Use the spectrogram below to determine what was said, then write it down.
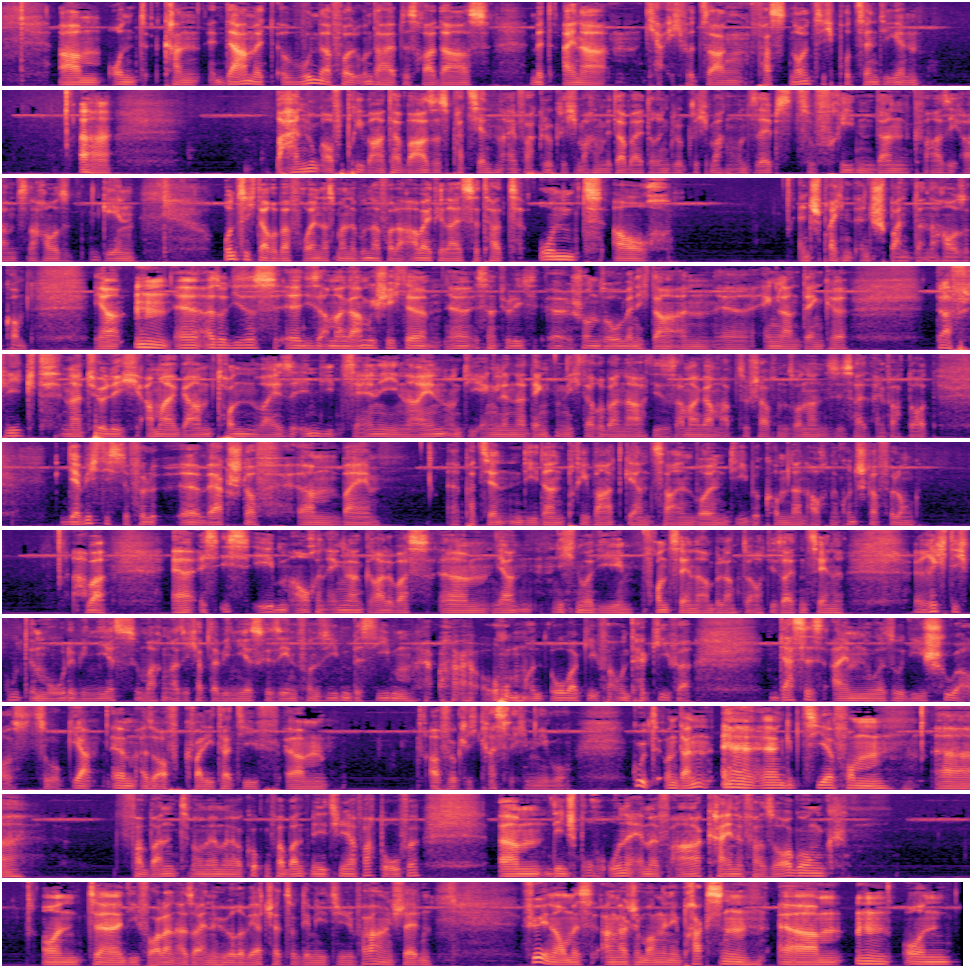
ähm, und kann damit wundervoll unterhalb des Radars mit einer, ja, ich würde sagen, fast 90-prozentigen äh, Behandlung auf privater Basis Patienten einfach glücklich machen, Mitarbeiterinnen glücklich machen und selbst zufrieden dann quasi abends nach Hause gehen und sich darüber freuen, dass man eine wundervolle Arbeit geleistet hat und auch entsprechend entspannt dann nach Hause kommt. Ja, äh, also dieses, äh, diese Amalgamgeschichte äh, ist natürlich äh, schon so, wenn ich da an äh, England denke, da fliegt natürlich Amalgam tonnenweise in die Zähne hinein und die Engländer denken nicht darüber nach, dieses Amalgam abzuschaffen, sondern es ist halt einfach dort der wichtigste Füll äh, Werkstoff ähm, bei äh, Patienten, die dann privat gern zahlen wollen, die bekommen dann auch eine Kunststofffüllung. Aber äh, es ist eben auch in England gerade was, ähm, ja, nicht nur die Frontzähne anbelangt, sondern auch die Seitenzähne, richtig gut im Mode, Veneers zu machen. Also ich habe da Veneers gesehen von sieben bis sieben oben und Oberkiefer, Unterkiefer. Dass es einem nur so die Schuhe auszog. Ja, ähm, also auf qualitativ, ähm, auf wirklich grässlichem Niveau. Gut, und dann äh, äh gibt es hier vom äh, Verband, wollen wir mal gucken, Verband medizinischer Fachberufe, ähm, den Spruch ohne MFA keine Versorgung. Und äh, die fordern also eine höhere Wertschätzung der medizinischen Fachangestellten für enormes Engagement in den Praxen. Ähm, und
